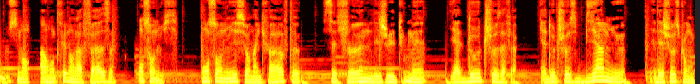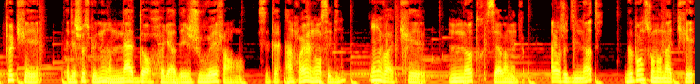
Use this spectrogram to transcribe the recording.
doucement à rentrer dans la phase on s'ennuie. On s'ennuie sur Minecraft, c'est fun, les jeux et tout, mais il y a d'autres choses à faire. Il y a d'autres choses bien mieux. Il y a des choses qu'on peut créer. Il y a des choses que nous, on adore regarder, jouer. Enfin, c'était incroyable. Nous, on s'est dit, on va créer notre serveur Minecraft. Alors, je dis notre. Je pense qu'on en a créé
